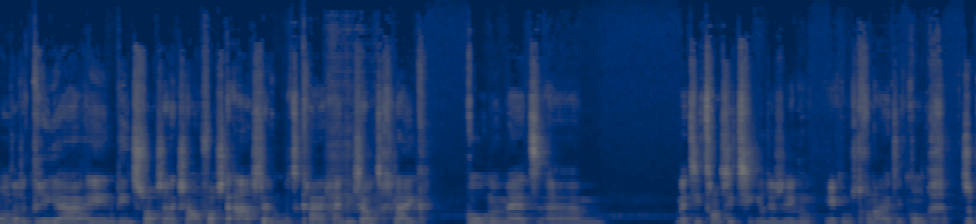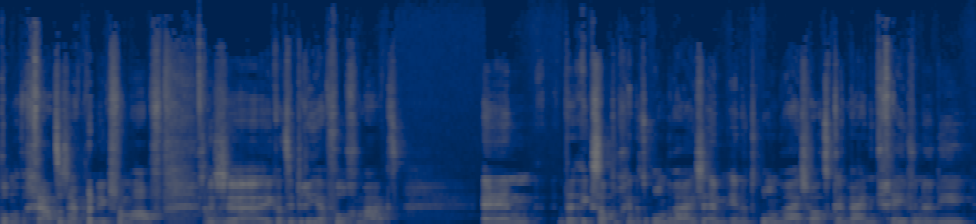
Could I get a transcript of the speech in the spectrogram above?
omdat ik drie jaar in dienst was en ik zou een vaste aanstelling moeten krijgen. En die zou tegelijk komen met, ehm, met die transitie. Dus ik, Mm. ik moest gewoon uit. Ik kon, ze konden gratis en voor niks van me af. Dus Oh, ja. eh, ik had die drie jaar volgemaakt. En de- ik zat nog in het onderwijs. En in het onderwijs had ik een leidinggevende die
